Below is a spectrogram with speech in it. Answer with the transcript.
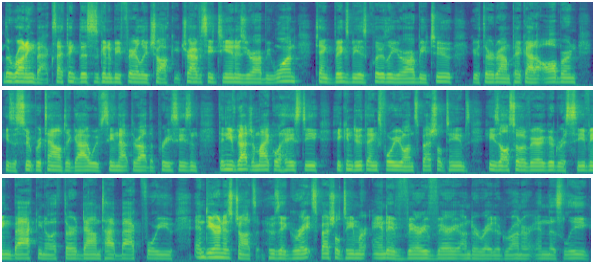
the running backs. I think this is going to be fairly chalky. Travis Etienne is your RB1. Tank Bigsby is clearly your RB2, your third round pick out of Auburn. He's a super talented guy. We've seen that throughout the preseason. Then you've got JaMycal Hasty. He can do things for you on special teams. He's also a very good receiving back, you know, a third down type back for you. And D'Ernest Johnson, who's a great special teamer and a very, very underrated runner in this league.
